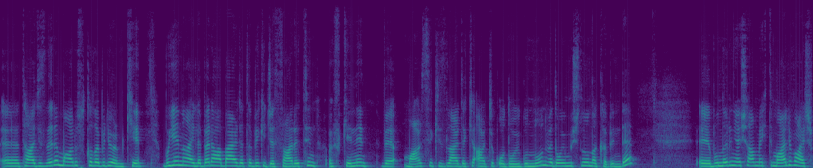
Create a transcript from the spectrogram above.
e, tacizlere maruz kalabiliyorum ki bu yeni ay ile beraber de tabii ki cesaretin, öfkenin ve Mars ikizlerdeki artık o doygunluğun ve doymuşluğun akabinde bunların yaşanma ihtimali var.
